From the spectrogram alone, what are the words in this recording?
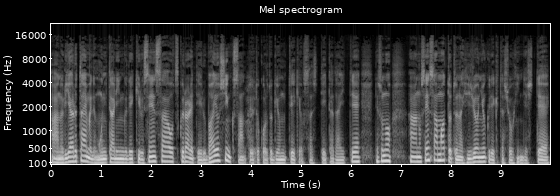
あの、リアルタイムでモニタリングできるセンサーを作られているバイオシンクさんというところと業務提携をさせていただいて、で、その、あの、センサーマットというのは非常によくできた商品でして、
